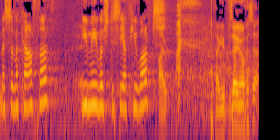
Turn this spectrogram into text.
Mr MacArthur, you may wish to say a few words. I, thank you, Presiding Officer.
